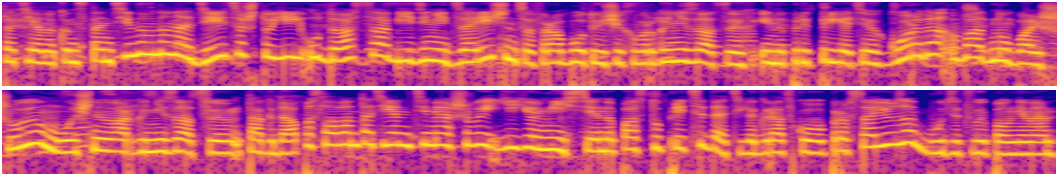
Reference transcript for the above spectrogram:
Татьяна Константиновна надеется, что ей удастся объединить зареченцев, работающих в организациях и на предприятиях города, в одну большую мощную организацию. Тогда, по словам Татьяны Тимяшевой, ее миссия на посту председателя городского профсоюза будет выполнена.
